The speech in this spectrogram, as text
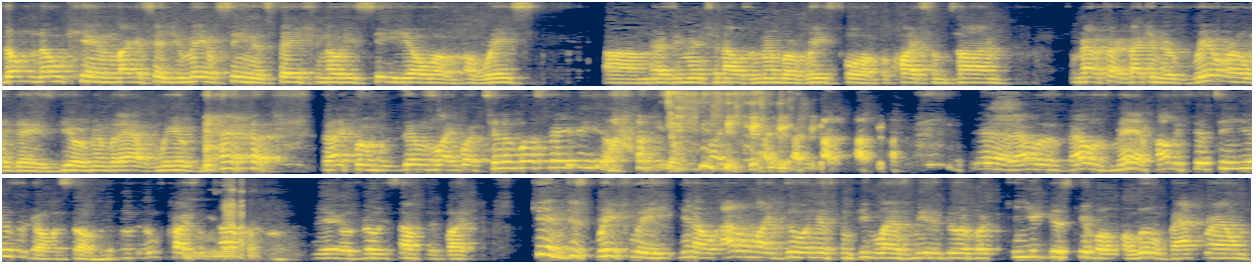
don't know Ken, like I said, you may have seen his face. You know, he's CEO of, of Reis. Um, as you mentioned, I was a member of Reis for, for quite some time. matter of fact, back in the real early days, if you remember that, we were back when there was like what ten of us, maybe. yeah, that was that was man, probably fifteen years ago or so. It was, it was quite some time ago. Yeah, it was really something. But Ken, just briefly, you know, I don't like doing this when people ask me to do it, but can you just give a, a little background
